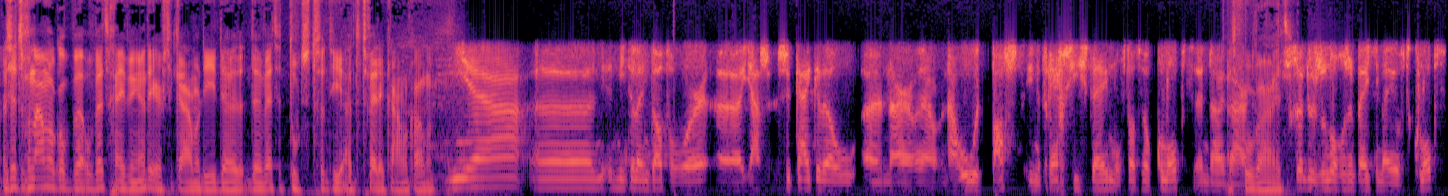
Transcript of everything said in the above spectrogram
We zitten voornamelijk op, op wetgeving, hè? de Eerste Kamer, die de, de wetten toetst die uit de Tweede Kamer komen. Ja, uh, niet alleen dat hoor. Uh, ja, ze, ze, kijken wel uh, naar, naar, naar, hoe het past in het rechtssysteem, of dat wel klopt. En daar, daar schudden ze nog eens een beetje mee of het klopt.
